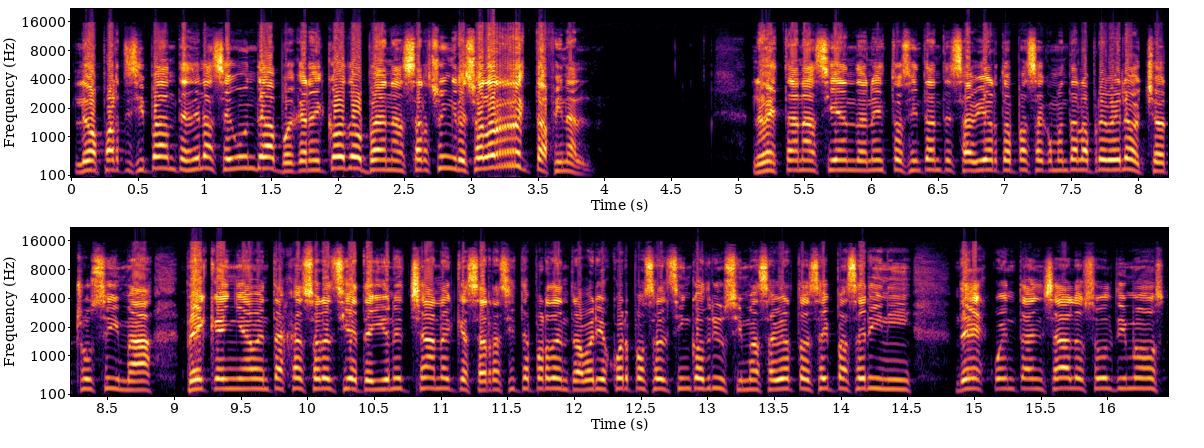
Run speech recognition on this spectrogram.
Los participantes de la segunda, Vuelcan el codo, van a hacer su ingreso a la recta final. Lo están haciendo en estos instantes abiertos. Pasa a comandar la prueba el 8. Trusima. Pequeña ventaja sobre el 7. Unit Channel que se resiste por dentro. Varios cuerpos el 5. Más abierto el 6. Paserini. Descuentan ya los últimos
